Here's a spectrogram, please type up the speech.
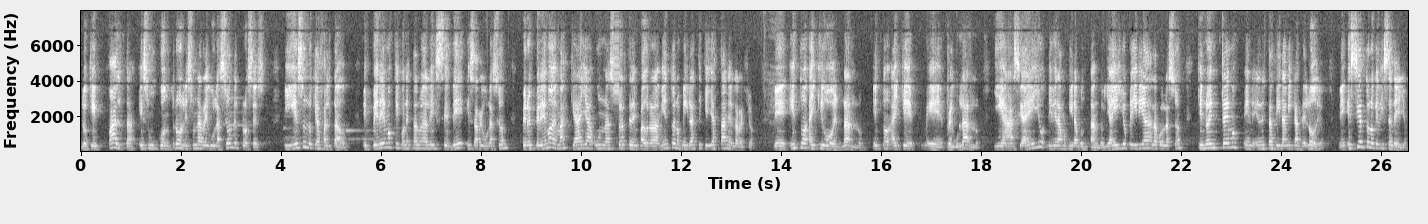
Lo que falta es un control, es una regulación del proceso. Y eso es lo que ha faltado. Esperemos que con esta nueva ley se dé esa regulación, pero esperemos además que haya una suerte de empadronamiento de los migrantes que ya están en la región. Eh, esto hay que gobernarlo, esto hay que eh, regularlo y hacia ello debiéramos ir apuntando. Y ahí yo pediría a la población que no entremos en, estas dinámicas del odio. Eh, es cierto lo que dicen ellos,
